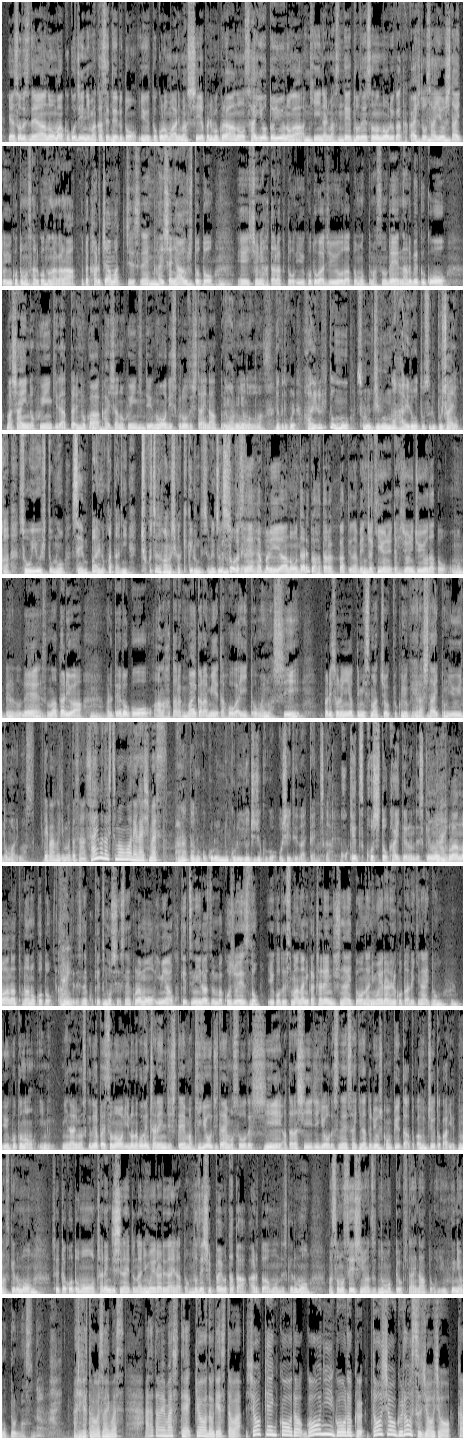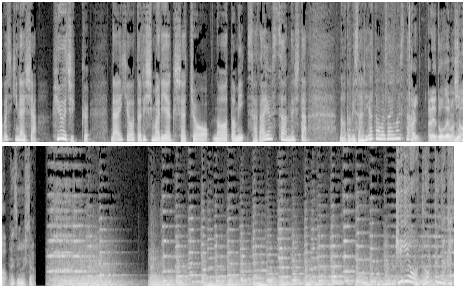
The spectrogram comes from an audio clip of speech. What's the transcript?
いや、そうですね。あの、まあ、個々人に任せているというところもありますし、やっぱり僕ら、あの、採用というのがキーになります。で、当然その能力が高い人を採用したいということもさることながら、やっぱりカルチャーマッチですね。会社に合う人と、えー、一緒に働くということが重要だと思ってますので、なるべくこう、まあ、社員の雰囲気であったりとか、会社の雰囲気っていうのをディスクローズしたいなというふうに思ってます。だけどこれ、入る人も、その自分が入ろうとする部署とか、はい、そういう人の先輩の方に直接話が聞けるんですよね、ずっとそうですね。やっぱり、あの、誰と働くかっていうのはベンチャー企業においては非常に重要だと思っているので、そのあたりは、ある程度こう、あの、働く前から見えた方がいいと思いますし、やっぱりそれによってミスマッチを極力減らしたいという意図もあります。では藤本さん、最後の質問をお願いします。あなたの心に残る四字熟語教えていただきたいんですが。虎血古紙と書いてるんですけども、はい、虎の穴、虎の子と書いてですね、虎血古紙ですね。これはもう意味は虎血にいらずんば古事を得ずということです。まあ何かチャレンジしないと何も得られることはできないということの意味になりますけど、やっぱりそのいろんなことにチャレンジして、まあ企業自体もそうですし、新しい事業ですね、最近だと量子コンピューターとか宇宙とか言ってますけども、そういったこともチャレンジしないと何も得られないなと。当然失敗も多々あるとは思うんですけども、まあ、その精神はずっと持っておきたいなというふうに思っております。ありがとうございます。改めまして、今日のゲストは、証券コード5256東証グロース上場株式会社フュージック代表取締役社長、納富貞義さんでした。納富さんありがとうございました。はい、ありがとうございました。ありがとうございました。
